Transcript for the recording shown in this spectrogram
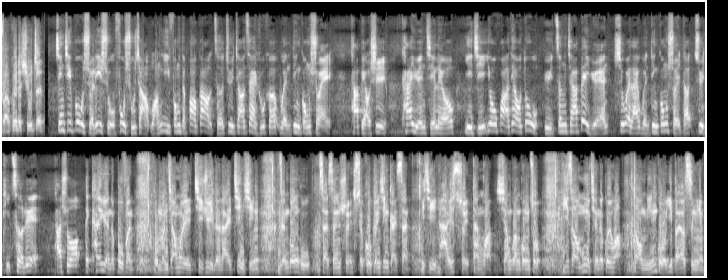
法规的修正。”经济部水利署副署长王义峰的报告则聚焦在如何稳定供水，他表示。开源节流以及优化调度与增加备源，是未来稳定供水的具体策略。他说，在开源的部分，我们将会继续的来进行人工湖再生水水库更新改善以及海水淡化相关工作。依照目前的规划，到民国一百二十年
